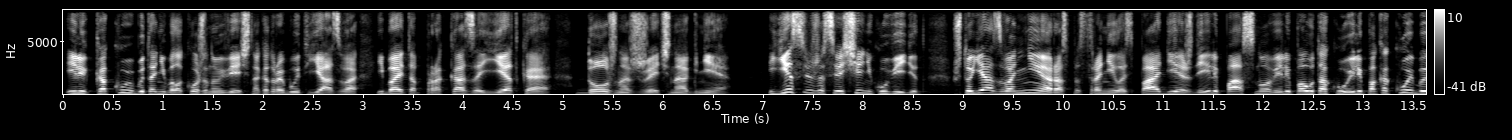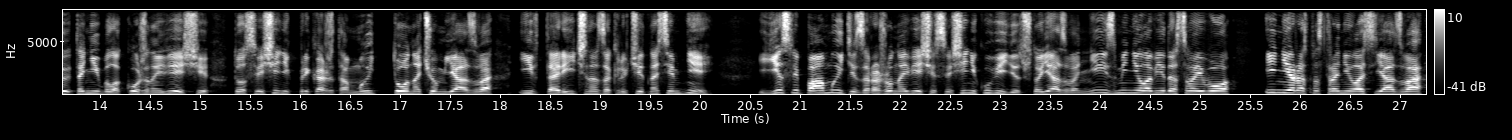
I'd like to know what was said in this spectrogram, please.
или какую бы то ни было кожаную вещь, на которой будет язва, ибо это проказа едкая, должно сжечь на огне. Если же священник увидит, что язва не распространилась по одежде или по основе, или по утаку, или по какой бы то ни было кожаной вещи, то священник прикажет омыть то, на чем язва, и вторично заключит на 7 дней. Если по омытии зараженной вещи священник увидит, что язва не изменила вида своего и не распространилась язва,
